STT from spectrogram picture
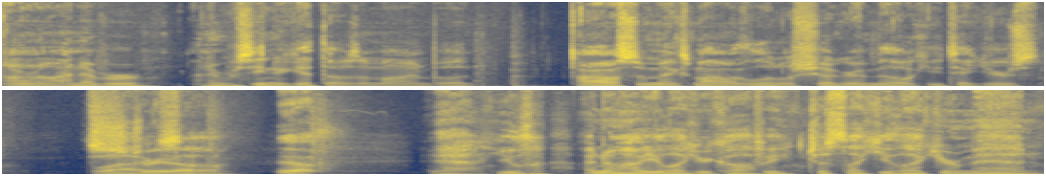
I don't know. I never I never seem to get those in mine, but I also mix mine with a little sugar and milk. You take yours black, Straight so- up. Yeah. Yeah, you. I know how you like your coffee, just like you like your man.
